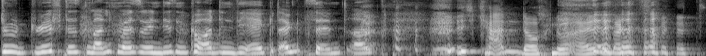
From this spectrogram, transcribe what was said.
Du driftest manchmal so in diesen Caught in the Act Akzent ab. Ich kann doch nur einen Akzent.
